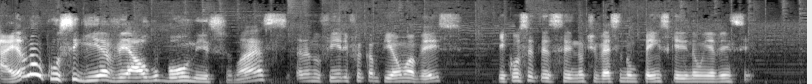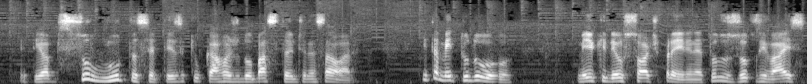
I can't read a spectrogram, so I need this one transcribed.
Ah, eu não conseguia ver algo bom nisso, mas no fim ele foi campeão uma vez e com certeza se ele não tivesse não pense que ele não ia vencer. Eu tenho absoluta certeza que o carro ajudou bastante nessa hora. E também tudo meio que deu sorte para ele, né? Todos os outros rivais,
